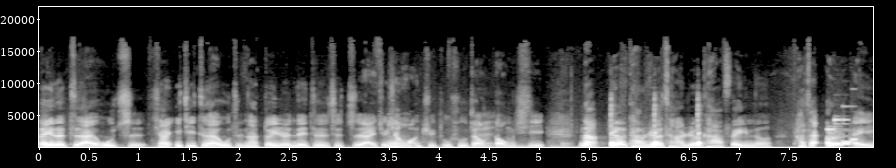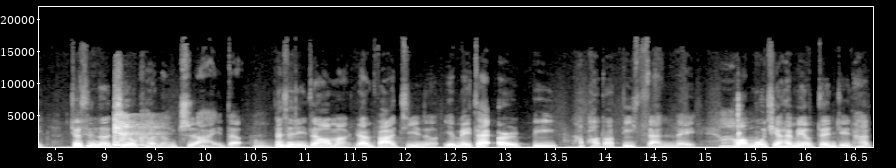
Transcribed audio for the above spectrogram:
那有的致癌物质，像一级致癌物质，那对人类真的是致癌，就像黄曲毒素这种东西。那热汤、热茶、热咖啡呢，它在二 A。就是呢，极有可能致癌的。嗯，但是你知道吗？染发剂呢，也没在二 B，它跑到第三类。好，目前还没有证据，它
